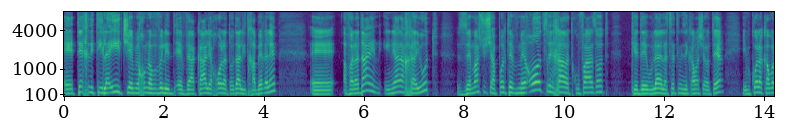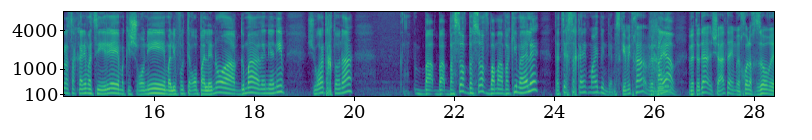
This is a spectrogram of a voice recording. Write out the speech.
אה, טכנית עילאית שהם יכולים לבוא ול... אה, והקהל יכול, אתה יודע, להתחבר אליהם. אה, אבל עדיין, עניין האחריות זה משהו שהפועל תל אביב מאוד צריכה בתקופה הזאת, כדי אולי לצאת מזה כמה שיותר. עם כל הכבוד לשחקנים הצעירים, הכישרונים, אליפות אירופה לנוער, גמר, עניינים. שורה תחתונה, ב- ב- בסוף בסוף במאבקים האלה אתה צריך שחקנים כמו אייבינדר. מסכים איתך. והוא- חייב. ואתה יודע, שאלת אם הוא יכול לחזור אה,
